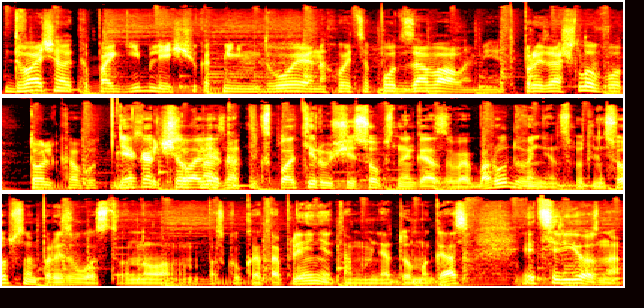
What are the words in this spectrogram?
Два человека погибли, еще как минимум двое находятся под завалами. Это произошло вот только вот Я как человек, назад. эксплуатирующий собственное газовое оборудование, в смысле не собственное производство, но поскольку отопление, там у меня дома газ, это серьезно.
